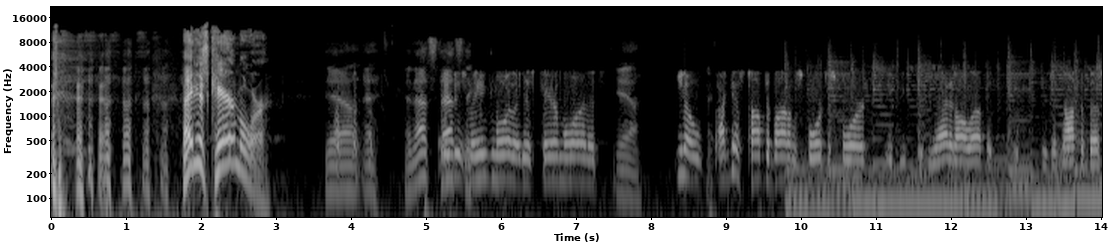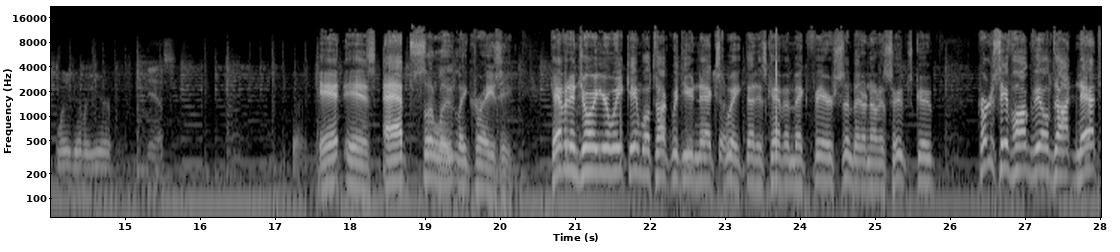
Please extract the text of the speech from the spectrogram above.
They just care more. yeah, and, and that's It that's just the means more. They just care more, and it's yeah. you know, I guess top to bottom, sport to sport. If you if you add it all up, it, is it not the best league every year? Yes. Okay. It is absolutely crazy. Kevin, enjoy your weekend. We'll talk with you next Sure. week. That is Kevin McPherson, better known as Hoop Scoop, courtesy of Hogville.net.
